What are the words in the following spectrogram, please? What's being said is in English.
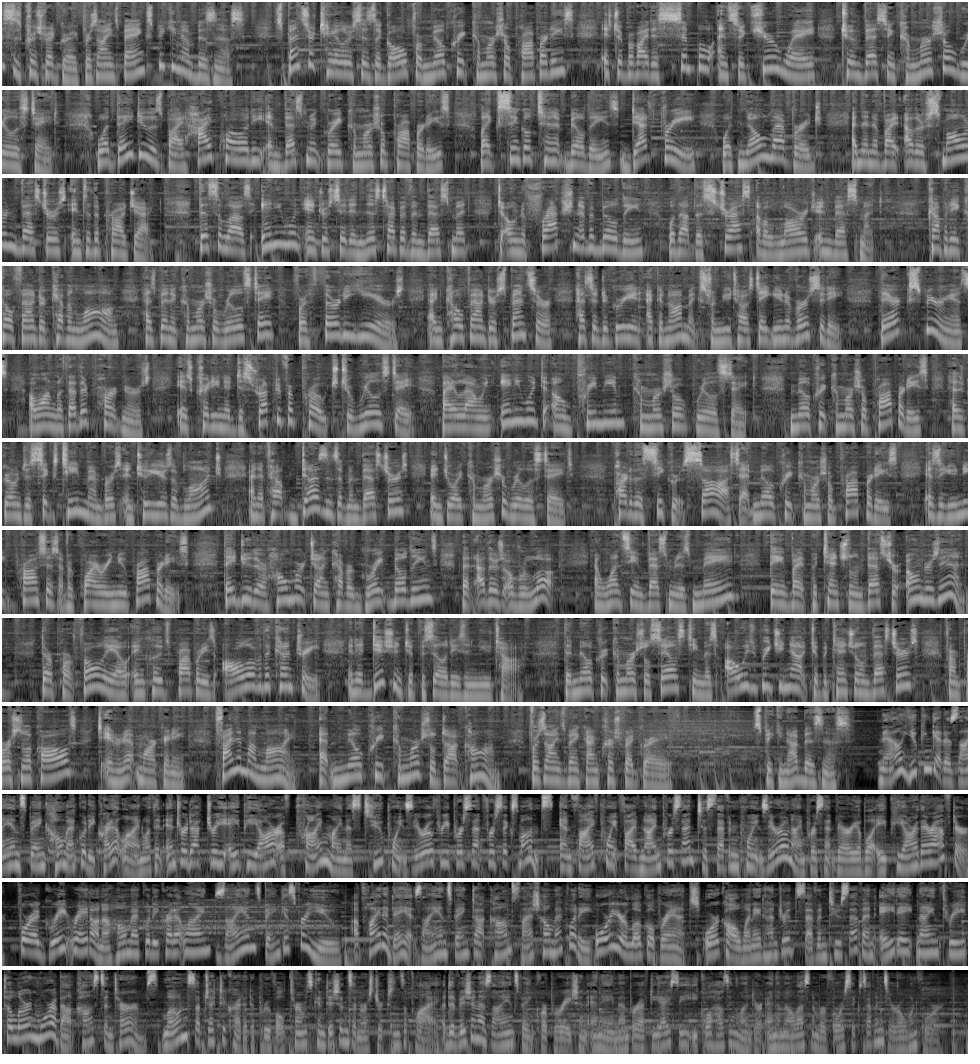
This is Chris Redgrave for Zions Bank speaking on business. Spencer Taylor says the goal for Millcreek Commercial Properties is to provide a simple and secure way to invest in commercial real estate. What they do is buy high quality investment grade commercial properties like single tenant buildings, debt free with no leverage, and then invite other smaller investors into the project. This allows anyone interested in this type of investment to own a fraction of a building without the stress of a large investment. Company co founder Kevin Long has been in commercial real estate for 30 years, and co founder Spencer has a degree in economics from Utah State University. Their experience, along with other partners, is creating a disruptive approach to real estate by allowing anyone to own premium commercial real estate. Millcreek Commercial Properties has grown to 16 members in two years of launch and have helped dozens of investors enjoy commercial real estate. Part of the secret sauce at Millcreek Commercial Properties is a unique process process of acquiring new properties. They do their homework to uncover great buildings that others overlook, and once the investment is made, they invite potential investor owners in. Their portfolio includes properties all over the country, in addition to facilities in Utah. The Millcreek commercial sales team is always reaching out to potential investors from personal calls to internet marketing. Find them online at millcreekcommercial.com. For Zions Bank, I'm Chris Redgrave. Speaking of business. Now you can get a Zions Bank home equity credit line with an introductory APR of prime minus 2.03% for six months and 5.59% to 7.09% variable APR thereafter. For a great rate on a home equity credit line, Zions Bank is for you. Apply today at zionsbank.com slash home equity or your local branch or call 1-800-727-8893 to learn more about costs and terms. Loan subject to credit approval. Terms, conditions, and restrictions apply. A division of Zions Bank Corporation, NA, member FDIC, equal housing lender, NMLS number 467014.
